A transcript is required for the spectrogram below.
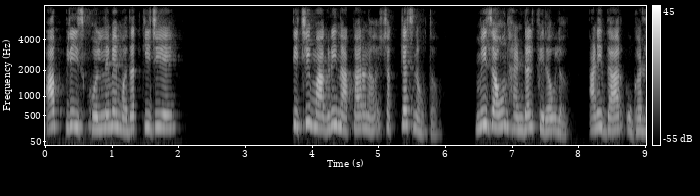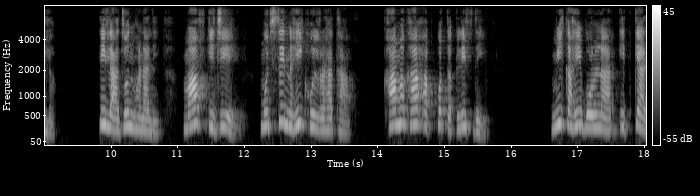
आप प्लीज खोलने में मदत कीजिए. तिची मागणी नाकारणं शक्यच नव्हतं. मी जाऊन हँडल फिरवलं आणि दार उघडलं. ती लाजून म्हणाली माफ कीजिए मुझसे नहीं खुल रहा था. खामखा आपको तकलीफ दी. मी काही बोलणार इतक्यात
